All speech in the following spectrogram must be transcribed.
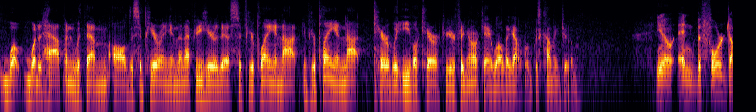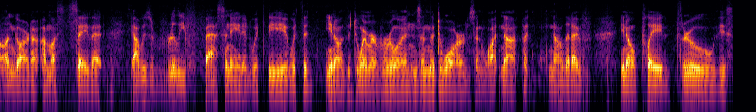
what what had happened with them all disappearing, and then after you hear this, if you're playing a not if you're playing a not terribly evil character, you're figuring, okay, well they got what was coming to them. You know, and before Dawn Guard, I, I must say that I was really fascinated with the with the you know the Dwemer ruins and the dwarves and whatnot. But now that I've you know played through this,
